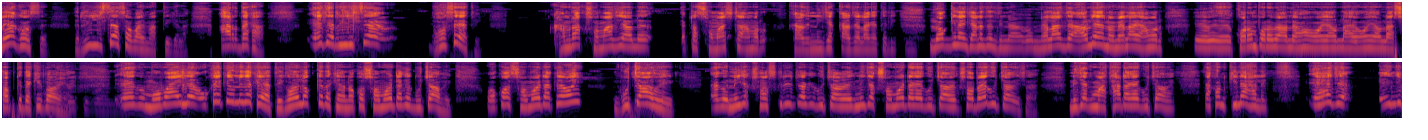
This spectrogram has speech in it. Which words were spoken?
লেগ হচ্ছে। রিলসে সবাই মাতি গেলা। আর দেখা এই যে রিলসে ঘষে আছি আমরা সমাজে আলে একটা সমাজটা আমার কাজ নিজে কাজে লাগে তেলি লোক গিনা জানে না মেলা যে আউলে না মেলায় আমার করম পরবে আউলে হ্যাঁ ওই আউলা হয় ওই আউলা সবকে দেখি পাওয়া হয় এক মোবাইলে ওকে কেউ নি দেখে আতি ওই লোককে দেখে ওকে সময়টাকে গুচাও হেক। ওকে সময়টাকে ওই গুচাও হেক। এক নিজের সংস্কৃতিটাকে গুচাও হেক নিজের সময়টাকে গুচাও হেক সবে গুচাও হয়েছে নিজের মাথাটাকে গুচাও হেক। এখন কিনা হলে এ যে এই যে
